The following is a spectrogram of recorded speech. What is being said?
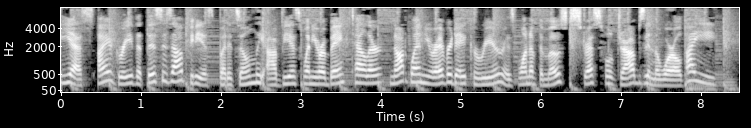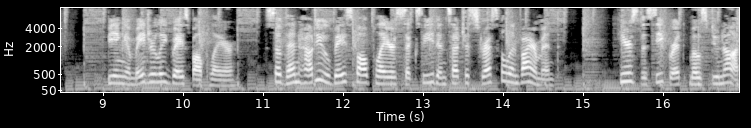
Yes, I agree that this is obvious, but it's only obvious when you're a bank teller, not when your everyday career is one of the most stressful jobs in the world, i.e being a Major League Baseball player. So then how do baseball players succeed in such a stressful environment? Here's the secret, most do not.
